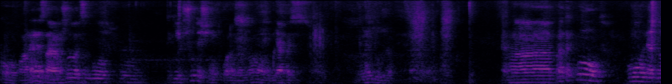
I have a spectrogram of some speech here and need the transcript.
такого плану. Я не знаю, можливо, це було в такій шуточній формі, але якось не дуже. Протокол огляду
